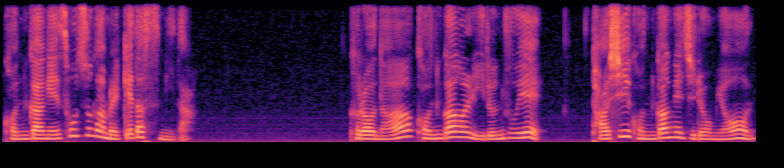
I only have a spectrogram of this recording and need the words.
건강의 소중함을 깨닫습니다. 그러나 건강을 잃은 후에 다시 건강해지려면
